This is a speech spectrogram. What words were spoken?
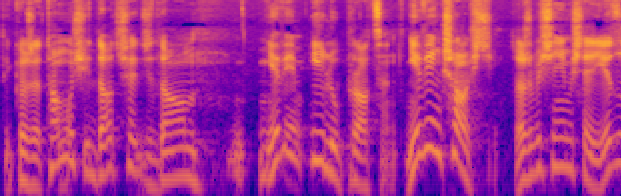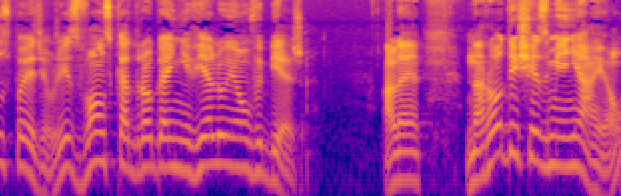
Tylko, że to musi dotrzeć do nie wiem ilu procent, nie większości. To żebyście nie myśleli. Jezus powiedział, że jest wąska droga i niewielu ją wybierze. Ale narody się zmieniają,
